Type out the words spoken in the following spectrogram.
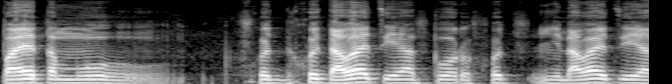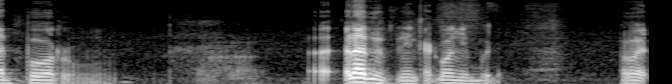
Поэтому хоть, хоть давайте ей отпор, хоть не давайте ей отпор, разницы никакой не будет в.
